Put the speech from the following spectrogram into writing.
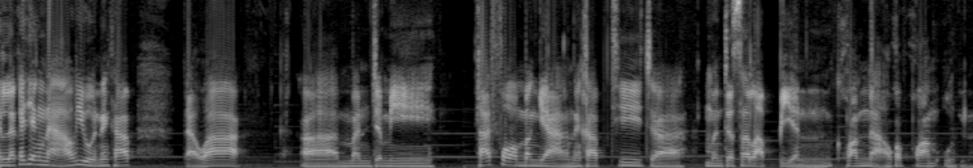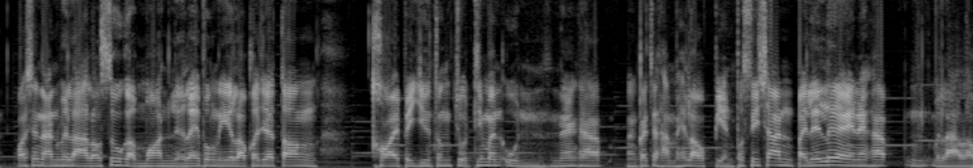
นแล้วก็ยังหนาวอยู่นะครับ แต่ว่าอ่า มันจะมีแพลตฟอร์มบางอย่างนะครับที่จะมันจะสลับเปลี่ยนความหนาวกับความอุ่น เพราะฉะนั้นเวลาเราสู้กับมอนหรืออะไรพวกนี้เราก็จะต้องคอยไปยืนตรงจุดที่มันอุ่นนะครับ มันก็จะทำให้เราเปลี่ยนโพสิชันไปเรื่อยๆนะครับ เวลาเรา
